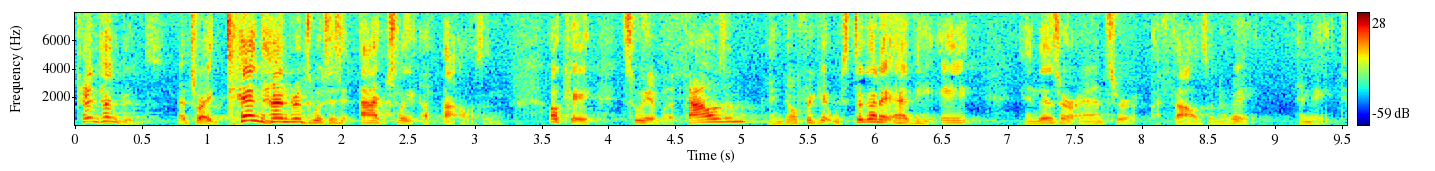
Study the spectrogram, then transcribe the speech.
10 hundreds. That's right, 10 hundreds, which is actually a 1,000. Okay, so we have a 1,000, and don't forget, we still got to add the 8, and there's our answer, a 1,000 of 8, and 8.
